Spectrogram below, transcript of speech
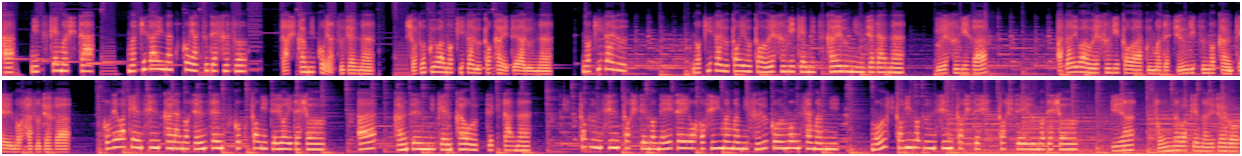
あ、見つけました。間違いなくこやつですぞ。確かにこやつじゃな。所属はノキザルと書いてあるな。ノキザルノキザルというと上杉家に使える忍者だな。上杉が？浅井は上杉とはあくまで中立の関係のはずじゃが。これは謙信からの宣戦布告と見てよいでしょう。ああ、完全に喧嘩を売ってきたな。きっと軍神としての名声を欲しいままにする黄門様に、もう一人の軍神として嫉妬しているのでしょう。いや、そんなわけないじゃろ。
